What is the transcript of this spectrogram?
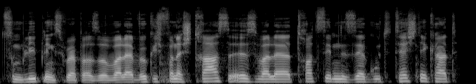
zum Lieblingsrapper, so, weil er wirklich von der Straße ist, weil er trotzdem eine sehr gute Technik hat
